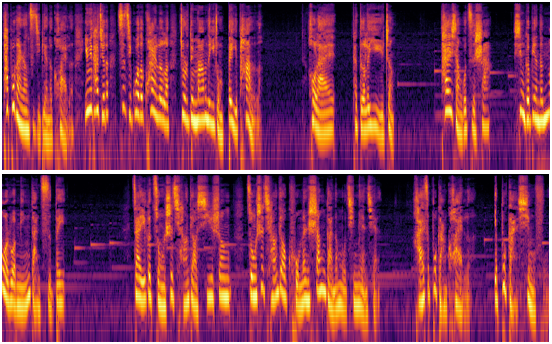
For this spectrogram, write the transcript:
他不敢让自己变得快乐，因为他觉得自己过得快乐了，就是对妈妈的一种背叛了。后来，他得了抑郁症，他也想过自杀，性格变得懦弱、敏感、自卑。在一个总是强调牺牲、总是强调苦闷、伤感的母亲面前，孩子不敢快乐，也不敢幸福。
